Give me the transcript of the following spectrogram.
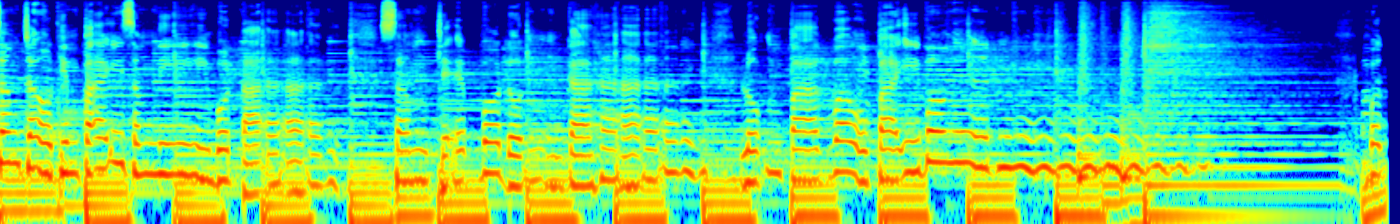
ซ้ำเจ้าทิมไปซ้ำนีบ่ตายซ้ำเจ็บบ่ดนกายลมปากเว้าไปบ่งึด บอก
